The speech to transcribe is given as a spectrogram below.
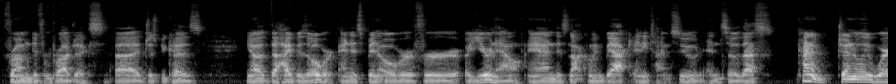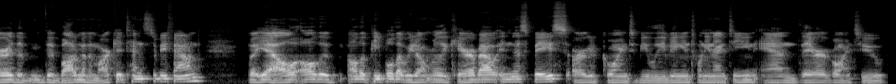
from different projects uh, just because you know the hype is over and it's been over for a year now and it's not coming back anytime soon. And so that's kind of generally where the, the bottom of the market tends to be found. But yeah all, all the all the people that we don't really care about in this space are going to be leaving in 2019 and they're going to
